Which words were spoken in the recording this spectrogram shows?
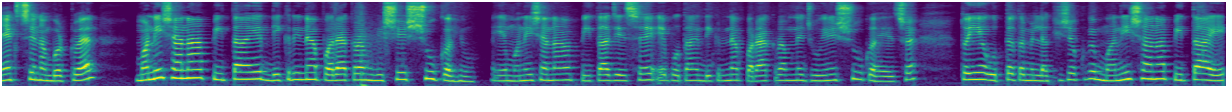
નેક્સ્ટ છે નંબર ટ્વેલ્વ. મનીષાના પિતાએ દીકરીના પરાક્રમ વિશે શું કહ્યું? એ મનીષાના પિતા જે છે, એ પોતાની દીકરીના પરાક્રમને જોઈને શું કહે છે? તો અહીંયા ઉત્તર તમે લખી શકો કે મનીષાના પિતાએ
